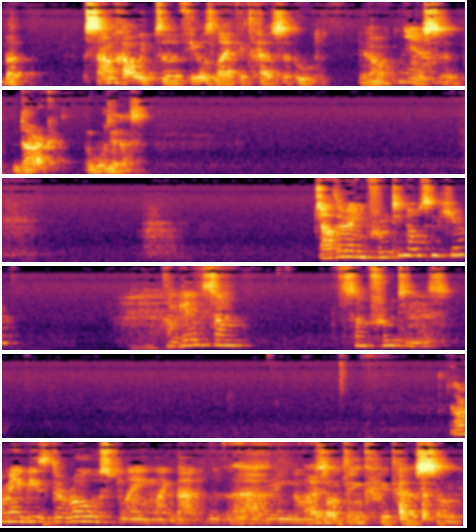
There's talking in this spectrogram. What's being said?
but somehow it uh, feels like it has wood. You know, Yeah. this dark woodiness. Are there any fruity notes in here? I'm getting some some fruitiness. Or maybe it's the rose playing like that with the, the green I don't think it has some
